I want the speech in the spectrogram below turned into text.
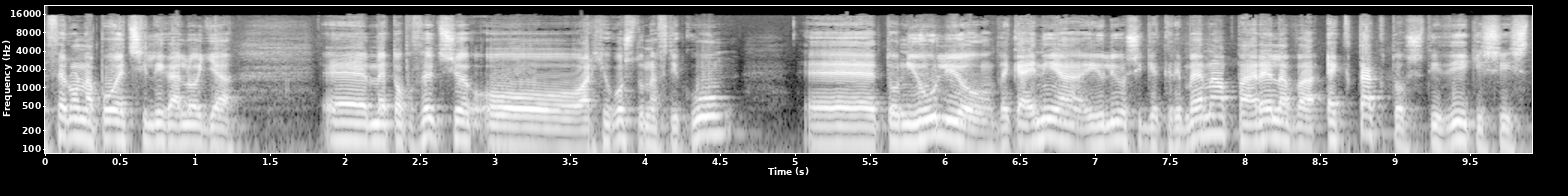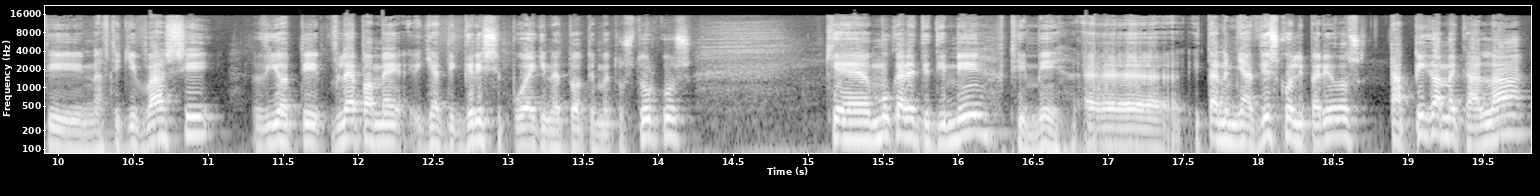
θέλω να πω έτσι λίγα λόγια, ε, με τοποθέτησε ο αρχηγός του ναυτικού. Ε, τον Ιούλιο, 19 Ιουλίου συγκεκριμένα, παρέλαβα εκτάκτο στη διοίκηση στη ναυτική βάση, διότι βλέπαμε για την κρίση που έγινε τότε με τους Τούρκους και μου έκανε την τιμή. τιμή ε, ήταν μια δύσκολη περίοδος. Τα πήγαμε καλά.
